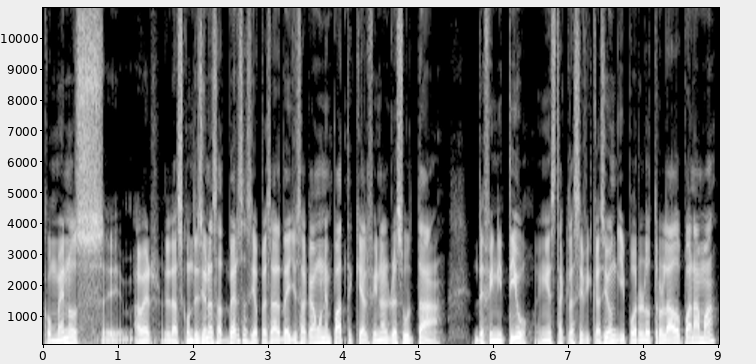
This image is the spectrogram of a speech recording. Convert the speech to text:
con menos, eh, a ver, las condiciones adversas y a pesar de ello sacan un empate que al final resulta definitivo en esta clasificación y por el otro lado Panamá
